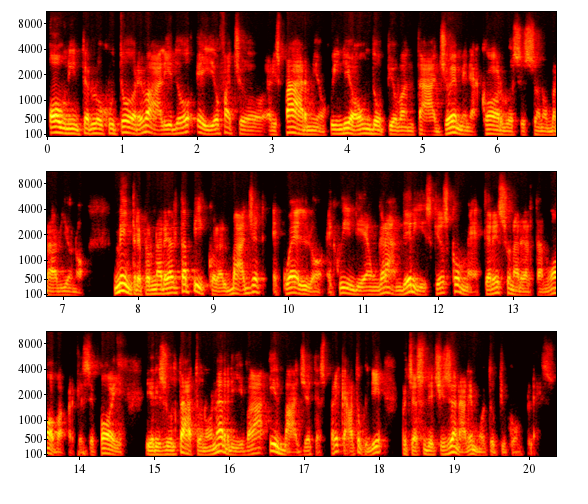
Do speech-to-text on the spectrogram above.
ho un interlocutore valido e io faccio risparmio, quindi ho un doppio vantaggio e me ne accorgo se sono bravi o no mentre per una realtà piccola il budget è quello e quindi è un grande rischio scommettere su una realtà nuova, perché se poi il risultato non arriva, il budget è sprecato, quindi il processo decisionale è molto più complesso.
